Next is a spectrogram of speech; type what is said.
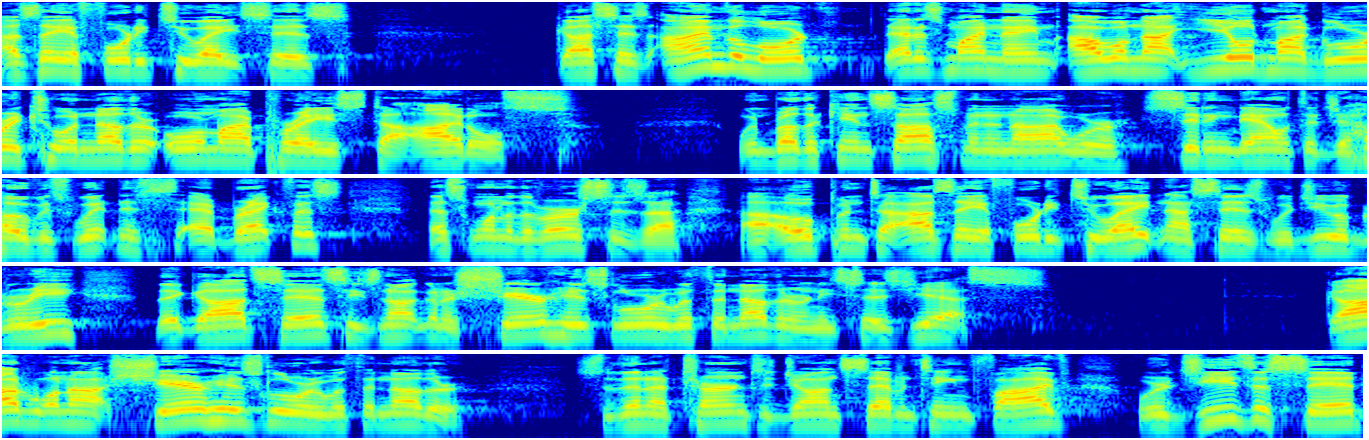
Isaiah 42 8 says, God says, I am the Lord, that is my name. I will not yield my glory to another or my praise to idols. When Brother Ken Sossman and I were sitting down with the Jehovah's Witness at breakfast, that's one of the verses. I, I opened to Isaiah 42 8 and I says, Would you agree that God says He's not going to share His glory with another? And He says, Yes. God will not share His glory with another. So then I turned to John 17, 5, where Jesus said,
